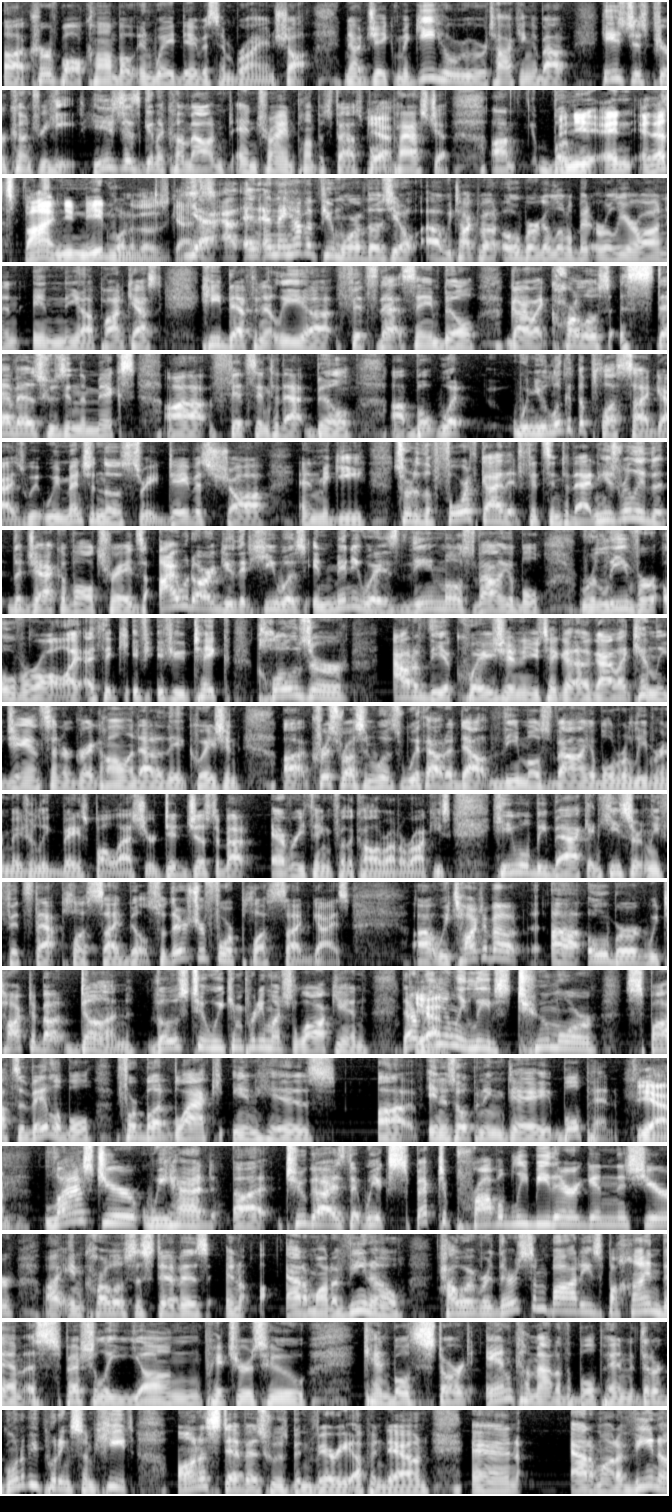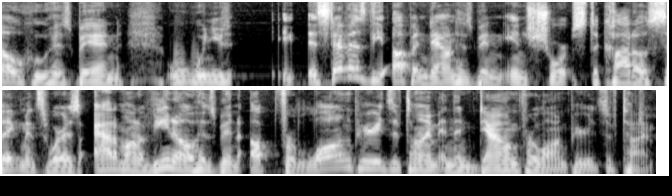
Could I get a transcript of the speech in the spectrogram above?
uh, curveball combo in Wade Davis and Bryan Shaw. Now, Jake McGee, who we were talking about, he's just pure country heat. He's just going to come out and, and, try and pump his fastball yeah. past you. Um, but, and, you and, and that's fine. You need one of those guys. Yeah, and, and they have a few more of those. You know, uh, we talked about Oberg a little bit earlier on in, in the uh, podcast. He definitely uh, fits that same bill. A guy like Carlos Estevez, who's in the mix, uh, fits into that bill. Uh, but what when you look at the plus side guys, we, we mentioned those three Davis, Shaw, and McGee. Sort of the fourth guy that fits into that, and he's really the, the jack of all trades. I would argue that he was, in many ways, the most valuable reliever overall. I, I think if, if you take closer out of the equation and you take a, a, guy like Kenley Jansen or Greg Holland out of the equation, uh, Chris Rusin was without a doubt the most valuable reliever in Major League Baseball last year. Did just about everything for the Colorado Rockies. He will be back, and he certainly fits that plus side bill. So there's your four plus side guys. Uh, we talked about uh, Oberg. We talked about Dunn. Those two we can pretty much lock in. That yeah. really only leaves two more spots available for Bud Black in his uh, in his opening day bullpen. Yeah. Last year we had uh, two guys that we expect to probably be there again this year uh, in Carlos Estevez and Adam Ottavino. However, there's some bodies behind them, especially young pitchers who can both start and come out of the bullpen that are going to be putting some heat on Estevez, who has been very up and down, and Adam Ottavino, who has been when you Estevez, the up and down has been in short staccato segments, whereas Adam Ottavino has been up for long periods of time and then down for long periods of time.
